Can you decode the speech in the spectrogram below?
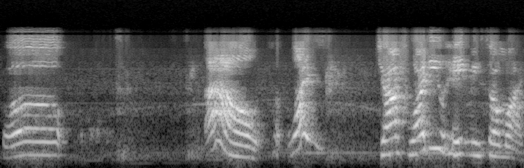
Whoa. Ow! Why, Josh, why do you hate me so much?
